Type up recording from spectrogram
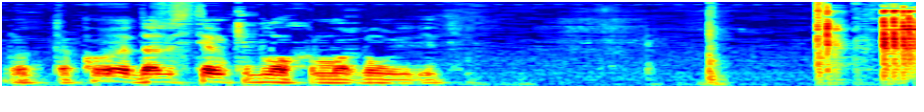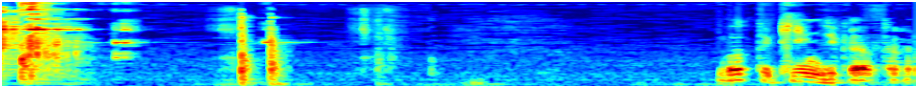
Вот такое. Даже стенки блоха можно увидеть. Вот такие индикаторы.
